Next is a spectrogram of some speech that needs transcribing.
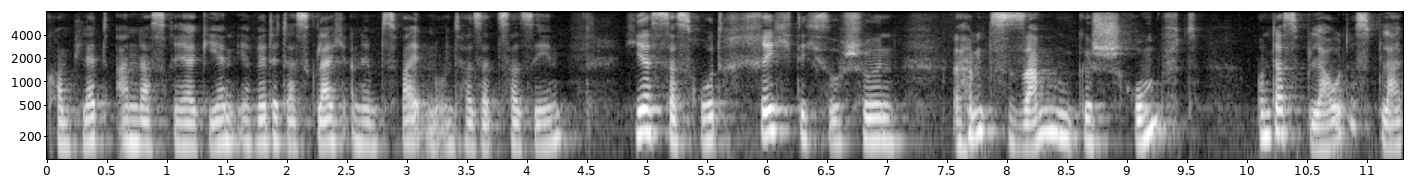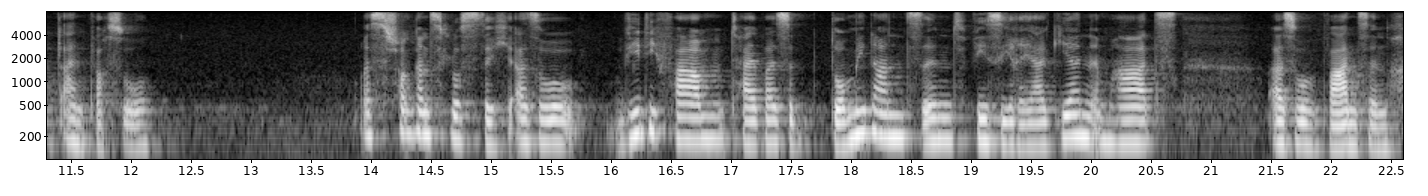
komplett anders reagieren. Ihr werdet das gleich an dem zweiten Untersetzer sehen. Hier ist das Rot richtig so schön ähm, zusammengeschrumpft und das Blau, das bleibt einfach so. Ist schon ganz lustig. Also wie die Farben teilweise dominant sind, wie sie reagieren im Harz. Also Wahnsinn.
